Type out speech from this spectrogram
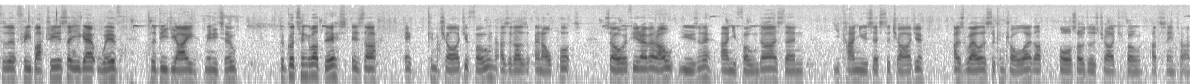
for the free batteries that you get with the DJI Mini 2. The good thing about this is that it can charge your phone as it has an output. So if you're ever out using it and your phone dies, then you can use this to charge it, as well as the controller that also does charge your phone at the same time.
